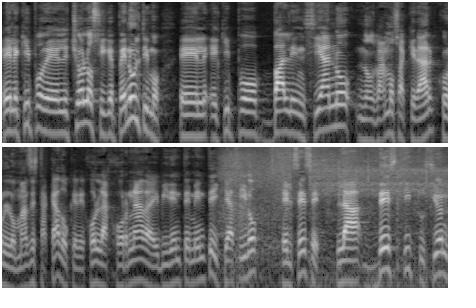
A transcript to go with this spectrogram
el equipo del Cholo, sigue penúltimo el equipo valenciano. Nos vamos a quedar con lo más destacado que dejó la jornada, evidentemente, y que ha sido el cese, la destitución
